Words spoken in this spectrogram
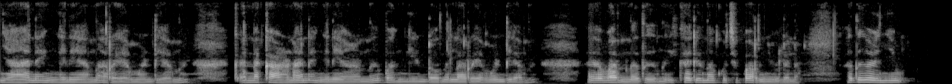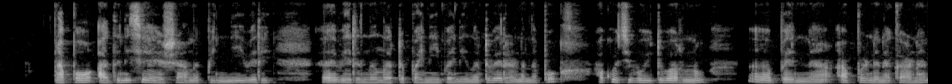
ഞാൻ എങ്ങനെയാണെന്ന് അറിയാൻ വേണ്ടിയാണ് എന്നെ കാണാൻ എങ്ങനെയാണ് ഭംഗിയുണ്ടോ എന്നുള്ള അറിയാൻ വേണ്ടിയാണ് വന്നത് എന്ന് ഈ കാര്യം ആ കൊച്ചു പറഞ്ഞില്ലല്ലോ അത് കഴിഞ്ഞ് അപ്പോൾ അതിന് ശേഷമാണ് പിന്നെ ഇവർ വരുന്നത് എന്നിട്ട് പനി പനി എന്നിട്ട് വരാണ്ടെന്ന്. അപ്പോൾ ആ കൊച്ചു പോയിട്ട് പറഞ്ഞു പിന്നെ ആ പെണ്ണിനെ കാണാൻ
